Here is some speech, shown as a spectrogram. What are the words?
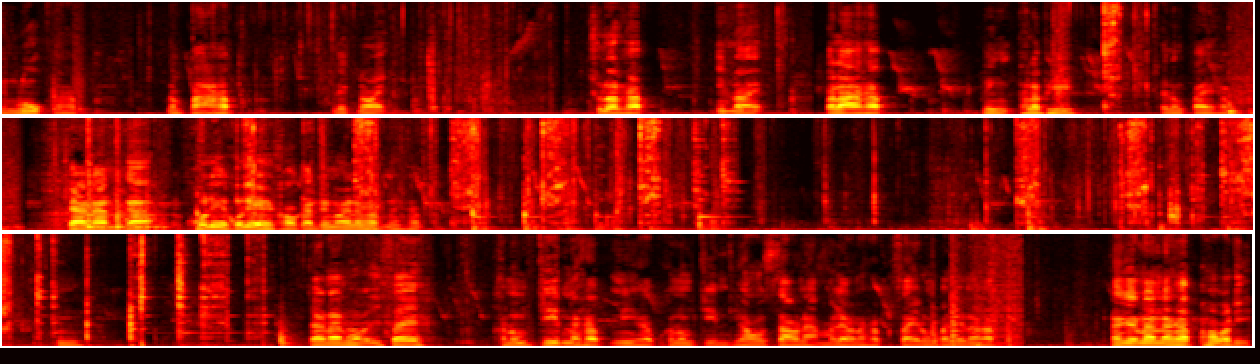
หนึ่งลูกนะครับ น้ำปลาครับ เล็กน้อยชูรสครับ นิดหน่อย ปลาร้าครับหนึ่งทะลพีใส่ลงไปครับ จากนั้นก็โคเล่โคเล่เข้ากันนิดหน่อยนะครับนะครับจากนั้นเราก็จะใส่ขนมจีนนะครับนี่ครับขนมจีนที่เราซาวน้ำมาแล้วนะครับ ใส่ลงไปเลยนะครับ หลังจากนั้นนะครับเราก็ดี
